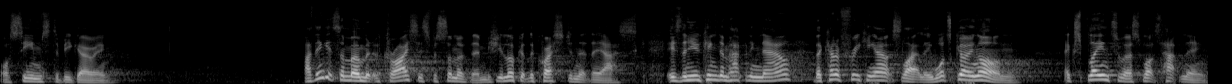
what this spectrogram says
or seems to be going. I think it's a moment of crisis for some of them. If you look at the question that they ask, is the new kingdom happening now? They're kind of freaking out slightly. What's going on? Explain to us what's happening.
